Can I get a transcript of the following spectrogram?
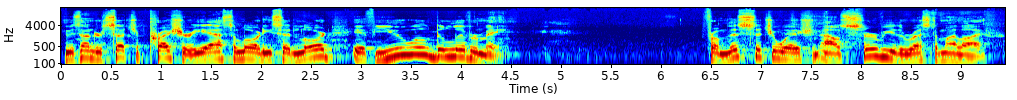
he was under such a pressure. He asked the Lord, he said, Lord, if you will deliver me from this situation, I'll serve you the rest of my life.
